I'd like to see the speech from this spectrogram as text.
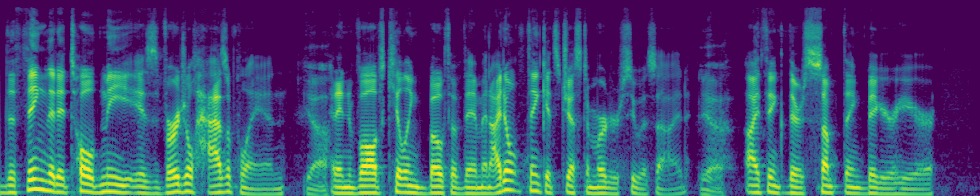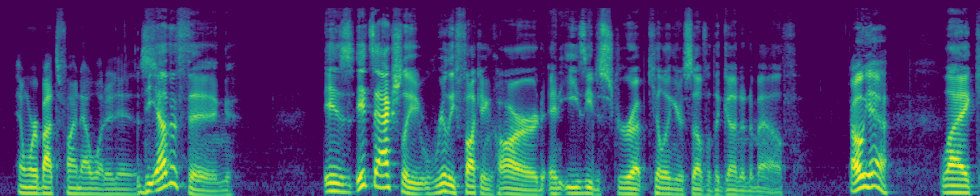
the thing that it told me is Virgil has a plan. Yeah. And it involves killing both of them. And I don't think it's just a murder suicide. Yeah. I think there's something bigger here. And we're about to find out what it is. The other thing is it's actually really fucking hard and easy to screw up killing yourself with a gun in the mouth. oh, yeah. Like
